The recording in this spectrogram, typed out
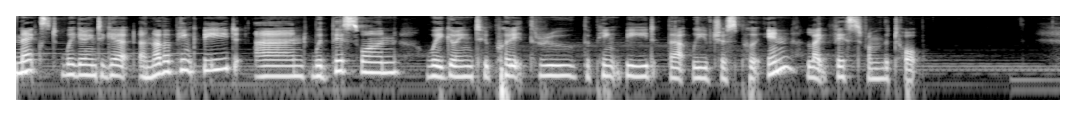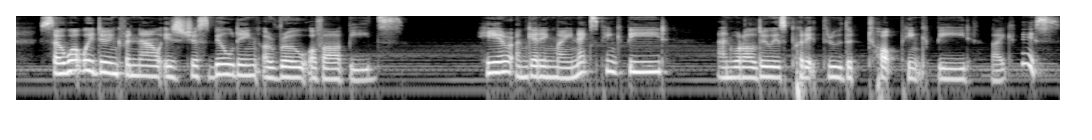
Next, we're going to get another pink bead and with this one, we're going to put it through the pink bead that we've just put in like this from the top. So what we're doing for now is just building a row of our beads. Here I'm getting my next pink bead and what I'll do is put it through the top pink bead like this.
